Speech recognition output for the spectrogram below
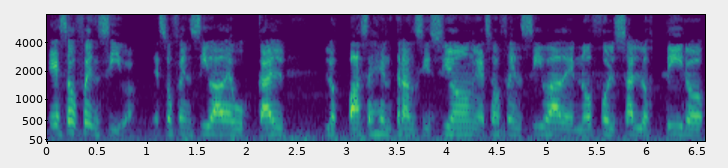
esa ofensiva, esa ofensiva de buscar los pases en transición, esa ofensiva de no forzar los tiros,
